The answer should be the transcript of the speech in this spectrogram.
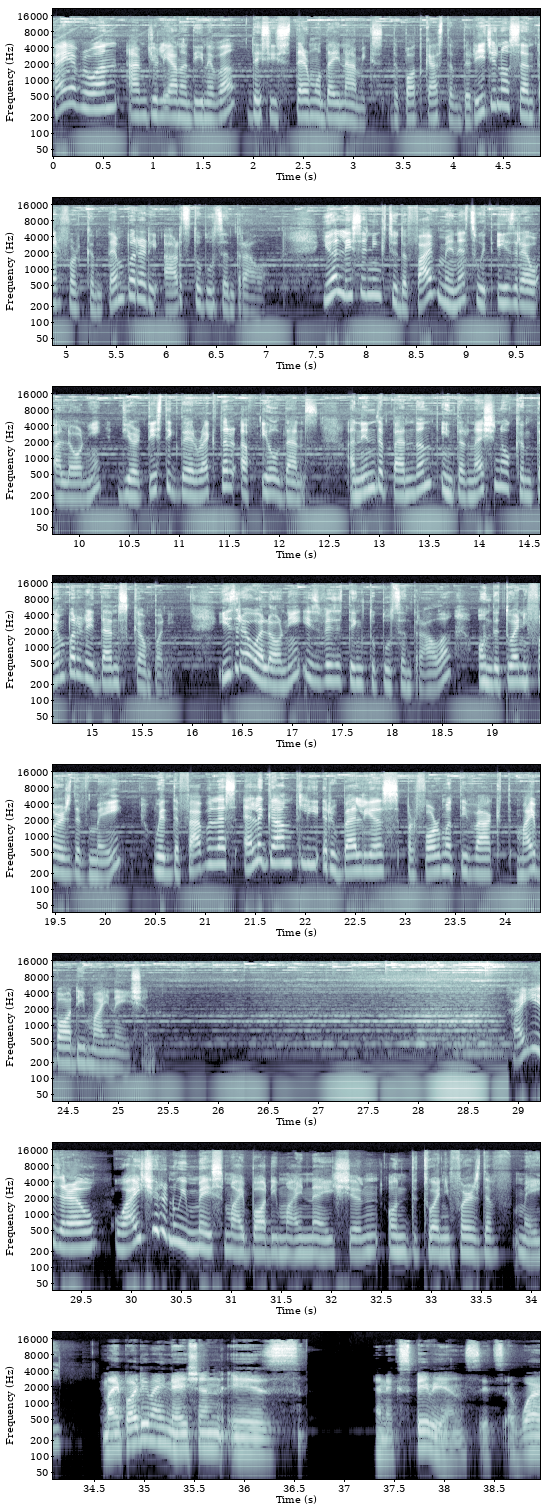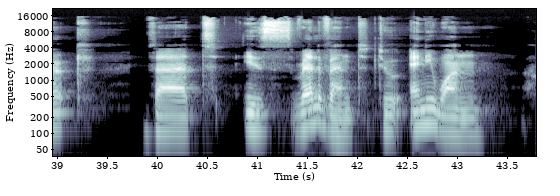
Hi everyone, I'm Juliana Dineva. This is Thermodynamics, the podcast of the Regional Center for Contemporary Arts Toplocentrala. You're listening to the 5 Minutes with Israel Aloni, the artistic director of ilDance, an independent international contemporary dance company. Israel Aloni is visiting Toplocentrala on the 21st of May with the fabulous, elegantly rebellious performative act My Body, My Nation. Hi Israel. Why shouldn't we miss My Body, My Nation on the 21st of May? My Body, My Nation is an experience, it's a work that is relevant to anyone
